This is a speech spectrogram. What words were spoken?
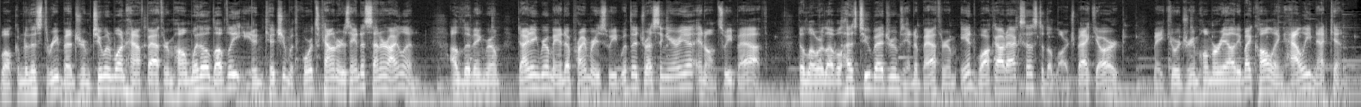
Welcome to this 3 bedroom, 2 and 1 half bathroom home with a lovely eat-in kitchen with quartz counters and a center island, a living room, dining room, and a primary suite with a dressing area and ensuite bath. The lower level has two bedrooms and a bathroom and walkout access to the large backyard. Make your dream home a reality by calling Halley Natkin.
